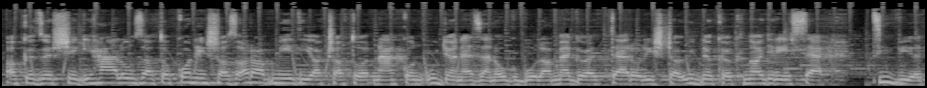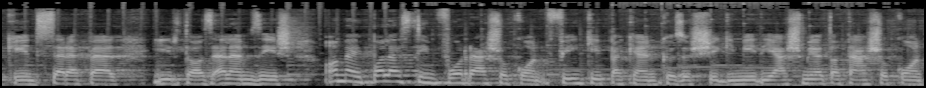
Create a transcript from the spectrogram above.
A közösségi hálózatokon és az arab média csatornákon ugyanezen okból a megölt terrorista ügynökök nagy része civilként szerepel, írta az elemzés, amely palesztin forrásokon, fényképeken, közösségi médiás méltatásokon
